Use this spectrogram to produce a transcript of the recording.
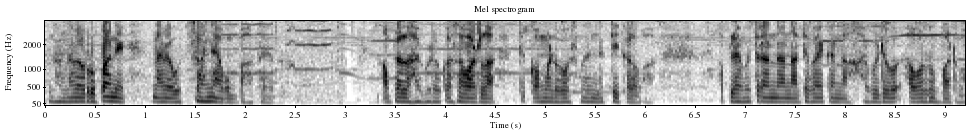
पुन्हा नव्या रूपाने नव्या उत्साहाने आपण पाहता येतो. आपल्याला हा व्हिडिओ कसा वाटला ते कॉमेंट बॉक्समध्ये नक्की कळवा. आपल्या मित्रांना नातेवाईकांना हा व्हिडिओ आवर्जून पाठवा.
